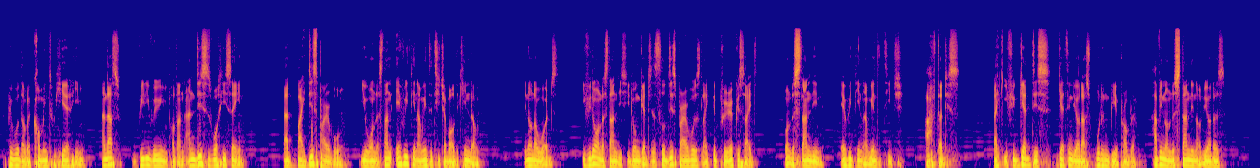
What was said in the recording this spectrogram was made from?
to people that were coming to hear him. And that's really, very important. And this is what he's saying that by this parable, you understand everything I'm going to teach about the kingdom. In other words, if you don't understand this, you don't get it. So this parable is like the prerequisite to understanding everything I'm going to teach after this. Like if you get this, getting the others wouldn't be a problem. Having understanding of the others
